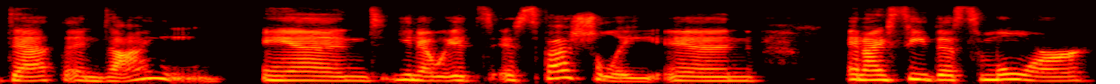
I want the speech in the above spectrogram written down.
death and dying. And you know it's especially in and i see this more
